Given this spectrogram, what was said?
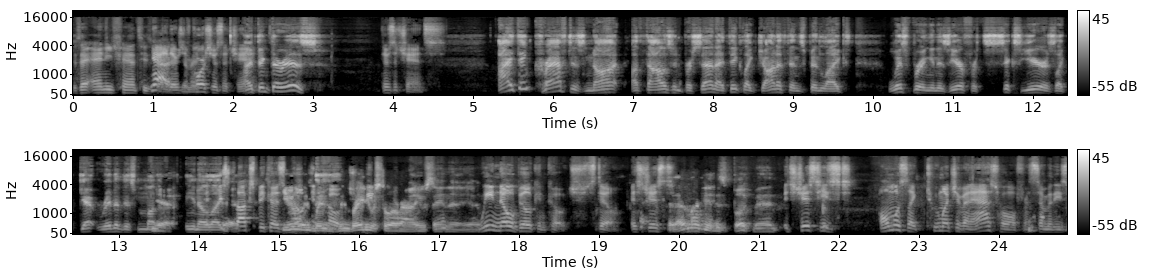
Is there any chance he's yeah, back? there's of Jimmy? course there's a chance. I think there is. there's a chance. I think Kraft is not a thousand percent. I think like Jonathan's been like whispering in his ear for six years, like get rid of this mother. You know, It like just sucks because Even Bill when, can when, coach. when Brady was still around, he was saying that. Yeah, we know Bill can coach. Still, it's just Yeah, that reminds me of this book, man. it's just he's almost like too much of an asshole for some of these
